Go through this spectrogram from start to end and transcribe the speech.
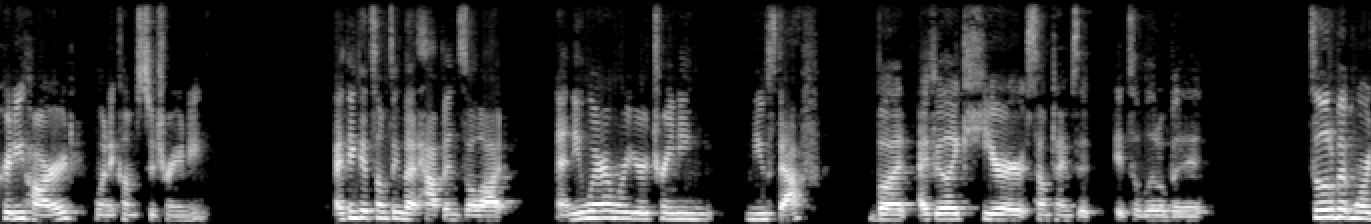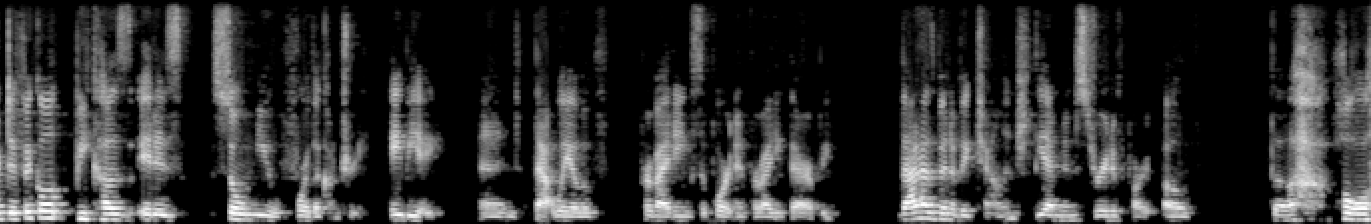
pretty hard when it comes to training. I think it's something that happens a lot anywhere where you're training new staff, but I feel like here sometimes it it's a little bit it's a little bit more difficult because it is so new for the country, ABA, and that way of providing support and providing therapy. That has been a big challenge. The administrative part of the whole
